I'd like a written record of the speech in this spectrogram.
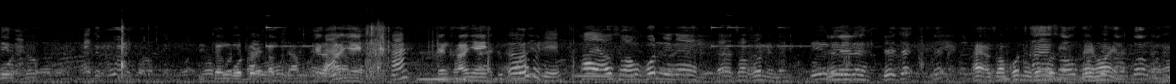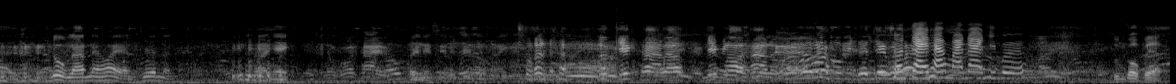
ติดเครื่องบดเลยครับแข้งขาใหญ่ฮะแข้งขาใหญ่เออพอดีให้เอาสองคนนี่แน่ให้สองคนนี่นะนี่นี่นี่นี่นี่เจ๊เจ๊ให้เอาสองคนนี่ทั้งหมดในห้อยนะลูกหลานในห้อยอันเชียนน่ะขาใหญ่ เป็นนี่สิเราเก๊กขาแล้วเก๊กรอขาแล้วสนใจทักมาได้ที่เบอร์ศูนย์เก้าแปด0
